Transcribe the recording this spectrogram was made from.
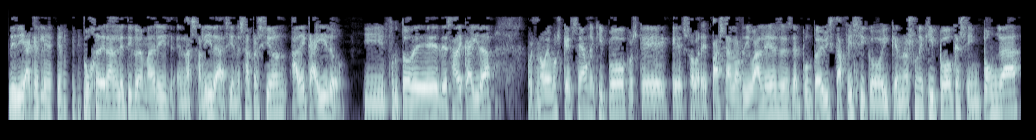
diría que el empuje del Atlético de Madrid en las salidas y en esa presión ha decaído y fruto de, esa decaída pues no vemos que sea un equipo pues que, que sobrepase a los rivales desde el punto de vista físico y que no es un equipo que se imponga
